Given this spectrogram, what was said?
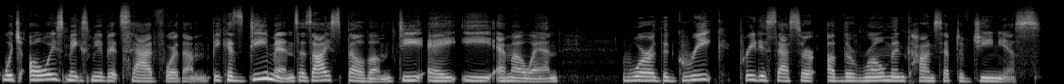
which always makes me a bit sad for them because demons, as I spell them, D A E M O N, were the Greek predecessor of the Roman concept of genius,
